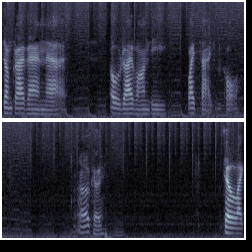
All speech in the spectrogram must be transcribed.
jump drive and uh, overdrive on the right side of the core. Oh, okay. So like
